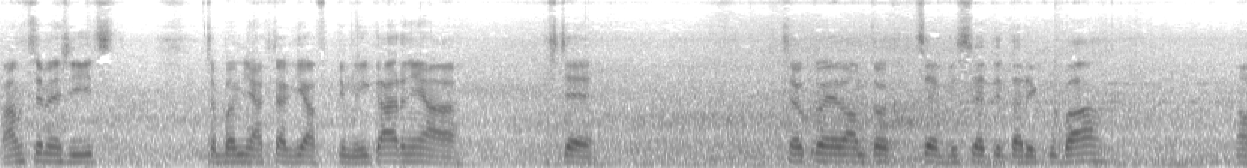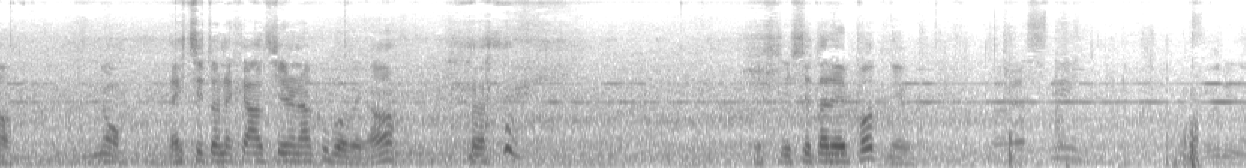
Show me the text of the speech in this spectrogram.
vám chceme říct, co budeme nějak tak dělat v té mlíkárně a prostě celkově vám to chce vysvětlit tady Kuba. No, no, nechci to nechat všechno na Kubovi, no. ještě, ještě tady je Potny. No jasný. Dobrý, no,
